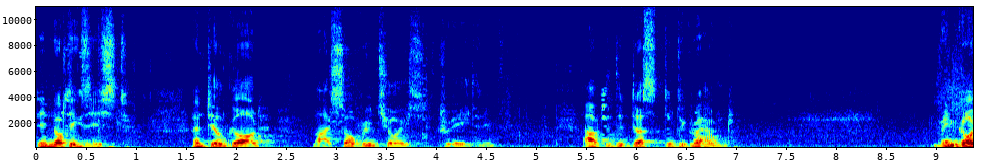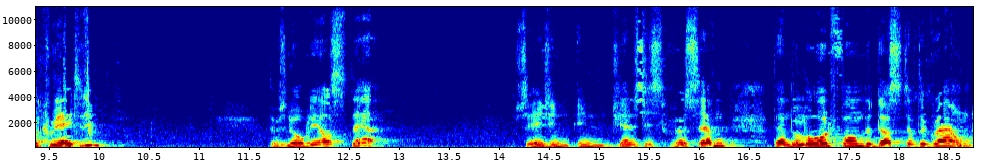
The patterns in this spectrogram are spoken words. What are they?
did not exist until God, by sovereign choice, created him out of the dust of the ground. When God created him, there was nobody else there. Says in, in Genesis verse 7, Then the Lord formed the dust of the ground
